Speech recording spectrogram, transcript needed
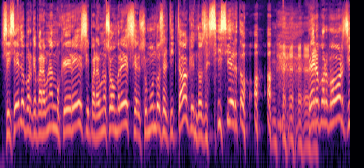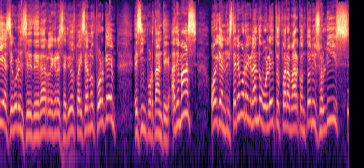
Sí, cierto, porque para unas mujeres y para unos hombres eh, su mundo es el TikTok, entonces sí, cierto. Pero por favor, sí, asegúrense de darle gracias a Dios, paisanos, porque es importante. Además, oigan, estaremos regalando boletos para Marco Antonio Solís.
